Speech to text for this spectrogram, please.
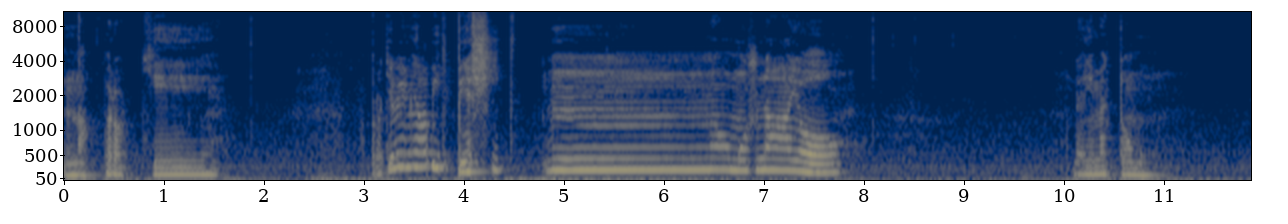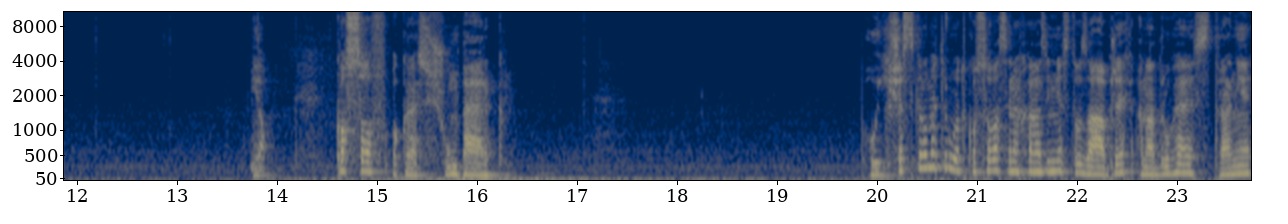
Naproti... Naproti by měla být pěší... Mm, no, možná jo. Dejme tomu. Jo. Kosov, okres Šumperk. Pouhých 6 km od Kosova se nachází město Zábřeh a na druhé straně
